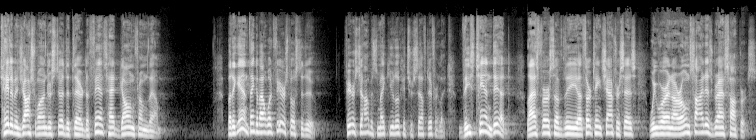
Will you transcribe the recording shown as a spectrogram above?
Caleb and Joshua understood that their defense had gone from them. But again, think about what fear is supposed to do. Fear's job is to make you look at yourself differently. These 10 did. Last verse of the 13th uh, chapter says, We were in our own sight as grasshoppers.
